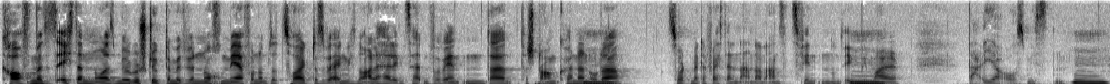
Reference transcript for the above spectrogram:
kaufen wir jetzt echt ein neues Möbelstück, damit wir noch mehr von unser Zeug, das wir eigentlich nur alle heiligen Zeiten verwenden, da verstauen können? Oder sollten wir da vielleicht einen anderen Ansatz finden und irgendwie mal da eher ausmisten?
